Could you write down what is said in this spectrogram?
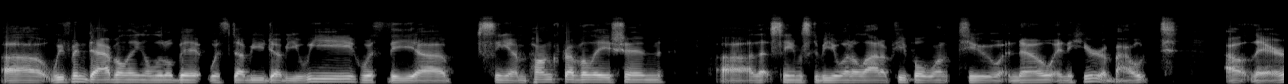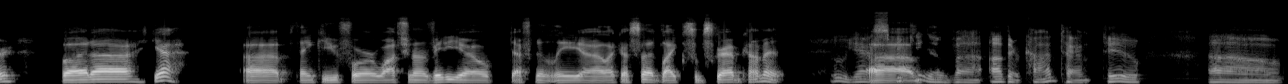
Uh, we've been dabbling a little bit with WWE, with the uh, CM Punk revelation. Uh, that seems to be what a lot of people want to know and hear about out there. But uh, yeah, uh, thank you for watching our video. Definitely, uh, like I said, like, subscribe, comment. Oh yeah. Uh, Speaking of uh, other content too, um,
